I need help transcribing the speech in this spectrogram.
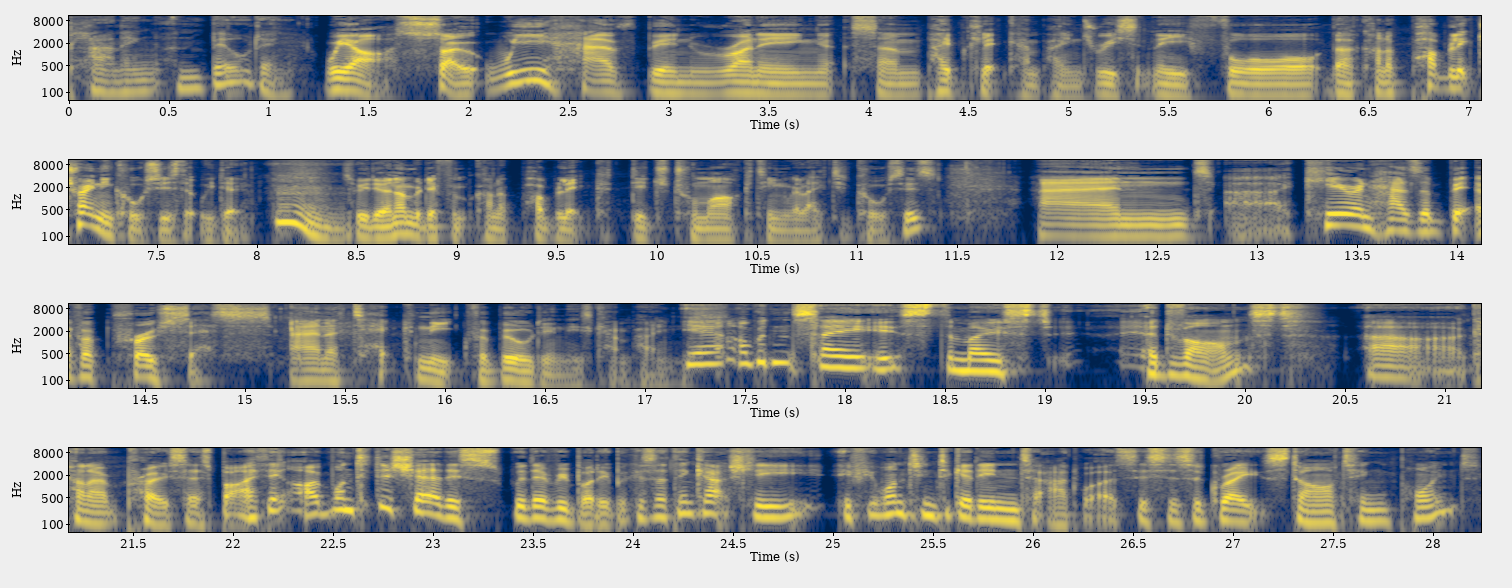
planning and building. We are. So we have been running some pay per click campaigns recently for the kind of public training courses that we do. So we do a number of different kind of public digital marketing related courses. And uh, Ciaran has a bit of a process and a technique for building these campaigns. Yeah, I wouldn't say it's the most advanced uh, kind of process, but I think I wanted to share this with everybody because I think actually, if you're wanting to get into AdWords, this is a great starting point.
